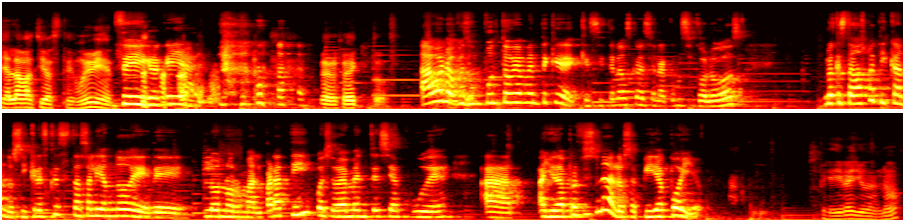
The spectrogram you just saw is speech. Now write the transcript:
Ya la vaciaste, muy bien. Sí, creo que ya. Perfecto. Ah, bueno, pues un punto obviamente que, que sí tenemos que mencionar como psicólogos, lo que estamos platicando, si crees que se está saliendo de, de, lo normal para ti, pues obviamente se acude a ayuda profesional, o sea, pide apoyo. Pedir ayuda, ¿no?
